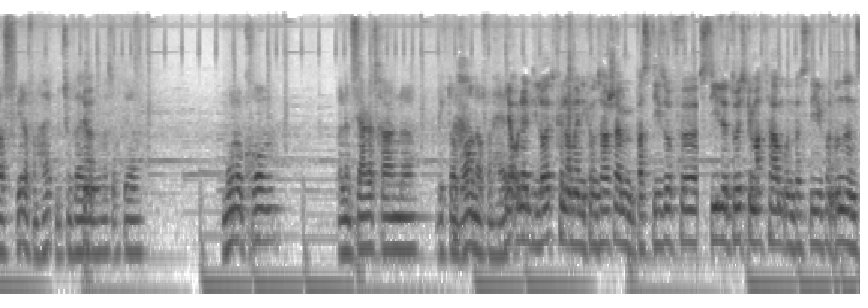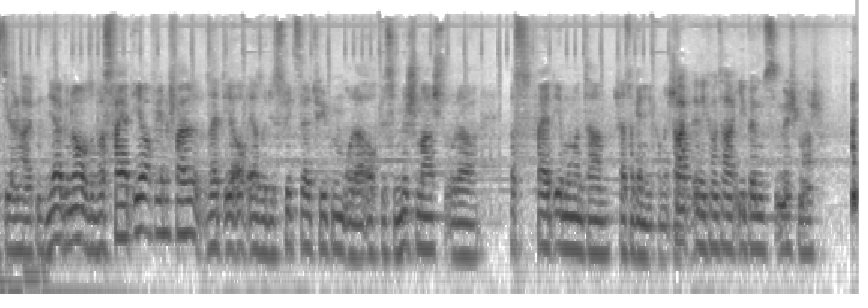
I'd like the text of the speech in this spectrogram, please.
was wir davon halten, beziehungsweise Ja. was auch der Monochrom Balenciaga tragende Victor Braun davon hält. Ja, oder die Leute können auch mal in die Kommentare schreiben, was die so für Stile durchgemacht haben und was die von unseren Stilen halten. Ja, genau. So was feiert ihr auf jeden Fall? Seid ihr auch eher so die Street-Style-Typen oder auch ein bisschen Mischmasch oder was feiert ihr momentan? Schreibt mal gerne in die Kommentare. Schreibt in die Kommentare Ibims Mischmasch.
